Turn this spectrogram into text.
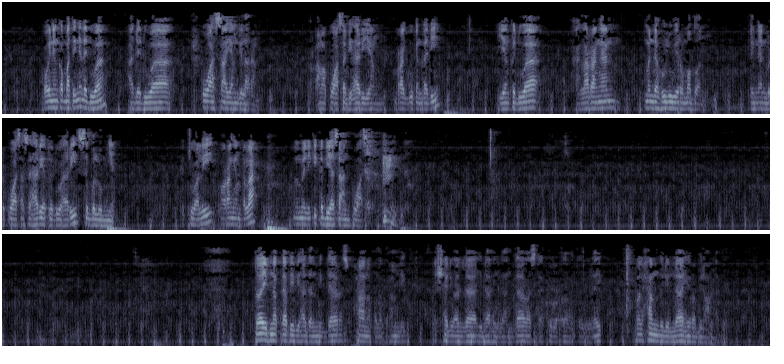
Poin yang keempat ini ada dua, ada dua puasa yang dilarang. Pertama puasa di hari yang meragukan tadi. Yang kedua larangan mendahului Ramadan dengan berpuasa sehari atau dua hari sebelumnya. Kecuali orang yang telah memiliki kebiasaan puasa. طيب نكتفي بهذا المقدار سبحانك اللهم وبحمدك أشهد أن لا إله إلا أنت وأستغفرك وأتوب إليك والحمد لله رب العالمين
